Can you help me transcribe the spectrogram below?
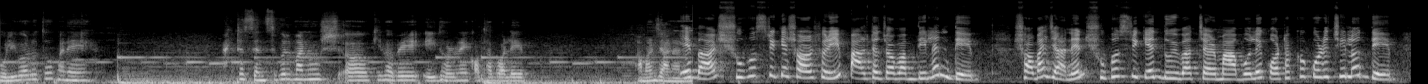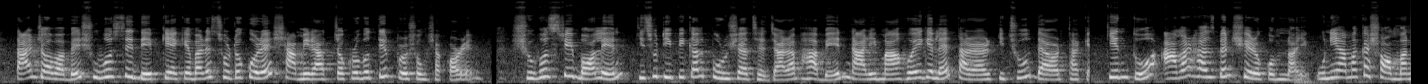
বলি বলো তো মানে একটা সেন্সিবল মানুষ কীভাবে এই ধরনের কথা বলে, আমার জানা এবার শুভশ্রীকে সরাসরি পাল্টা জবাব দিলেন দেব। সবাই জানেন শুভশ্রীকে দুই বাচ্চার মা বলে কটাক্ষ করেছিল দেব। তার জবাবে শুভশ্রী দেবকে একেবারে ছোট করে স্বামী রাজ চক্রবর্তীর প্রশংসা করেন। শুভশ্রী বলেন, কিছু টিপিক্যাল পুরুষ আছে যারা ভাবে নারী মা হয়ে গেলে তার আর কিছু দেওয়ার থাকে কিন্তু আমার হাজব্যান্ড সেরকম নয়। উনি আমাকে সম্মান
